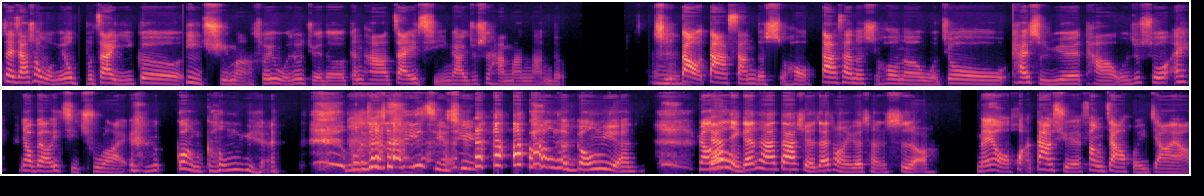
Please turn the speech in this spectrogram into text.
再加上我们又不在一个地区嘛，所以我就觉得跟他在一起应该就是还蛮难的。直嗯到大三的时候，大三的时候呢，我就开始约他，我就说，哎，要不要一起出来 逛公园？我们就这样一起去逛了公园，然然后后你跟他大学在同一个城市哦？没有放大学放假回家呀，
